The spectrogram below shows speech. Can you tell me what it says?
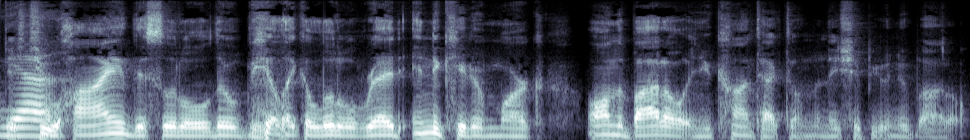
yeah. is too high, this little there will be like a little red indicator mark on the bottle, and you contact them and they ship you a new bottle.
